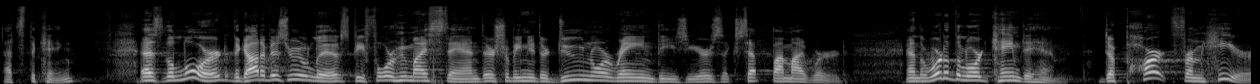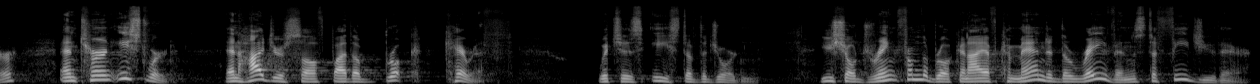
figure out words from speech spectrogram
that's the king, As the Lord, the God of Israel, lives, before whom I stand, there shall be neither dew nor rain these years except by my word. And the word of the Lord came to him. Depart from here and turn eastward and hide yourself by the brook Cherith, which is east of the Jordan. You shall drink from the brook, and I have commanded the ravens to feed you there.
